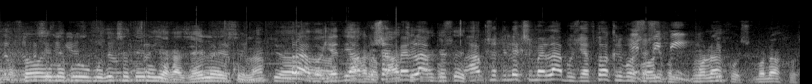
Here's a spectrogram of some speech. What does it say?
στο- αυτό είναι που μου δείξατε είναι για γαζέλες, ελάφια, Μπράβο, γιατί άκουσα αγροκάτσικα και μελάμπους. τέτοια. Άκουσα τη λέξη μελάμπους, γι' αυτό ακριβώς σας είπα. SPP. Μονάχος, μονάχος.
